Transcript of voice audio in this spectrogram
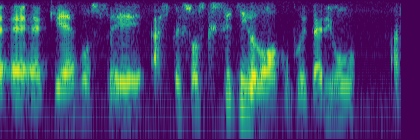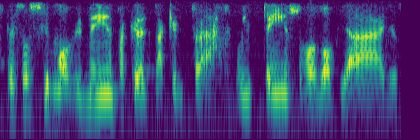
é, é que é você, as pessoas que se deslocam para o interior, as pessoas se movimentam, aquele, aquele tráfego intenso, rodoviárias,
